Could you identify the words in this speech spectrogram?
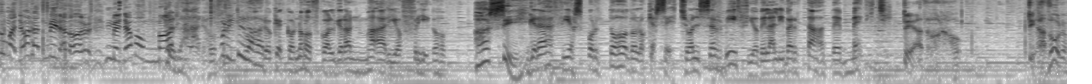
Tu mayor admirador! Me llamo Mario Claro, Frigo. claro que conozco al gran Mario Frigo. ¿Ah, sí? Gracias por todo lo que has hecho al servicio de la libertad de Medici. Te adoro. Te adoro.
